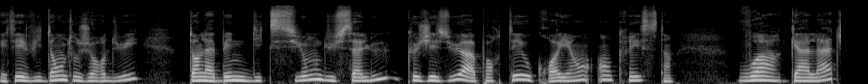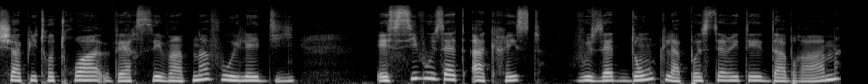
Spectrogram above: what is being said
est évidente aujourd'hui dans la bénédiction du salut que Jésus a apporté aux croyants en Christ. Voir Galates chapitre 3 verset 29 où il est dit Et si vous êtes à Christ, vous êtes donc la postérité d'Abraham,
